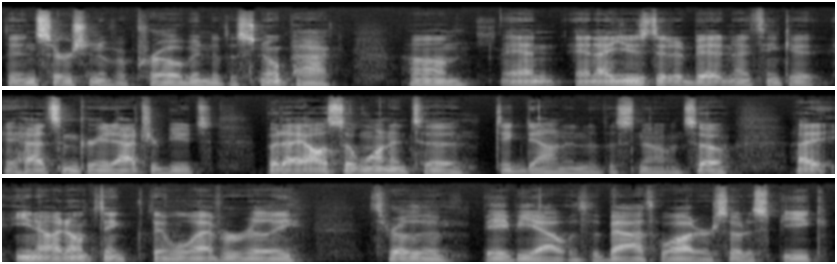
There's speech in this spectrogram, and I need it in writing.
the insertion of a probe into the snowpack. Um, and and I used it a bit, and I think it, it had some great attributes. But I also wanted to dig down into the snow, and so I you know I don't think that we'll ever really throw the baby out with the bathwater, so to speak.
